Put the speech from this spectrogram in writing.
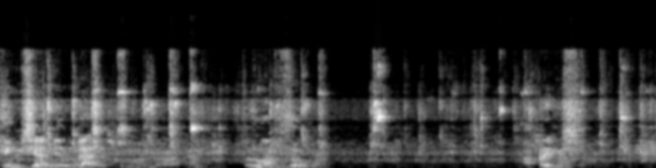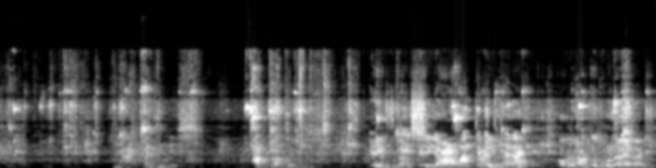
হিংসা নিন্দা রূপ যৌবন আপনার হিংসা জিনিস এই। ভগবানকে ভুলে রাখবে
